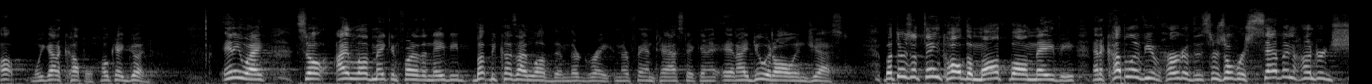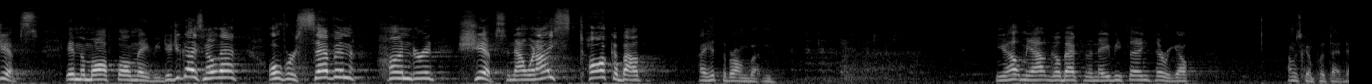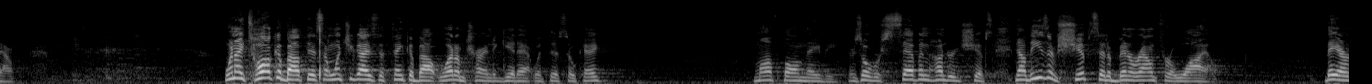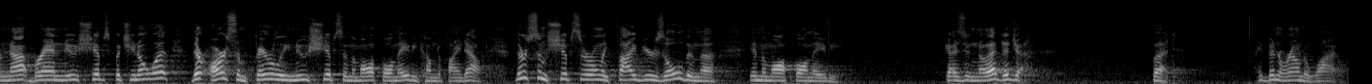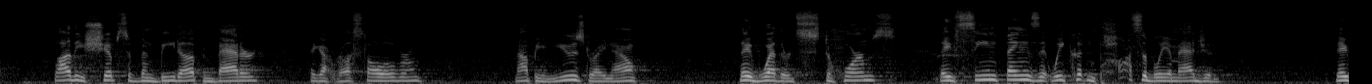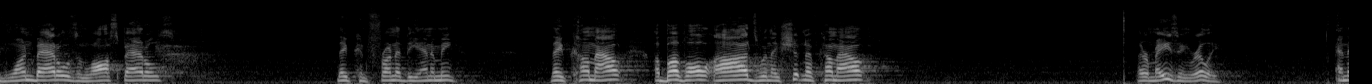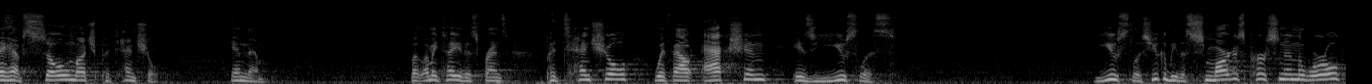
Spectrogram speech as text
Oh, we got a couple. Okay, good. Anyway, so I love making fun of the Navy, but because I love them, they're great and they're fantastic, and, and I do it all in jest. But there's a thing called the Mothball Navy, and a couple of you have heard of this. There's over 700 ships in the mothball navy. Did you guys know that? Over 700 ships. Now, when I talk about, I hit the wrong button. you help me out and go back to the navy thing? There we go. I'm just going to put that down. When I talk about this, I want you guys to think about what I'm trying to get at with this, okay? Mothball Navy. There's over 700 ships. Now, these are ships that have been around for a while. They are not brand new ships, but you know what? There are some fairly new ships in the Mothball Navy, come to find out. There's some ships that are only five years old in the, in the Mothball Navy. You guys didn't know that, did you? But they've been around a while. A lot of these ships have been beat up and battered. They got rust all over them, not being used right now. They've weathered storms. They've seen things that we couldn't possibly imagine. They've won battles and lost battles. They've confronted the enemy. They've come out above all odds when they shouldn't have come out. They're amazing, really. And they have so much potential in them. But let me tell you this, friends potential without action is useless. Useless. You could be the smartest person in the world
